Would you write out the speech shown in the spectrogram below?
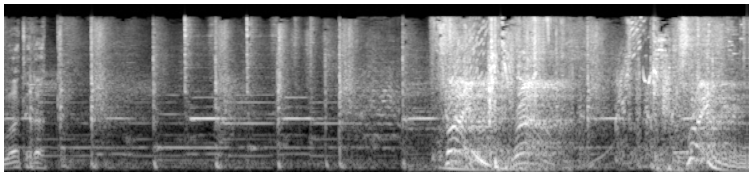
上手だった。ファイト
